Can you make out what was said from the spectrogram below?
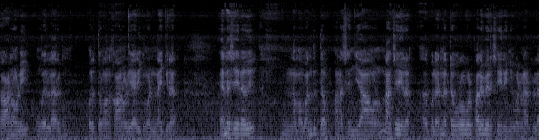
காணொளி உங்கள் எல்லாருக்கும் பொருத்தமான காணொளி அறிக்கும் நினைக்கிறேன். என்ன செய்கிறது நம்ம வந்துட்டோம். ஆனால் செஞ்சு தான் ஆகணும் நான் செய்கிறேன் அதுபோல் எண்ணற்ற உறவுகள் பல பேர் செய்கிறீங்க வெளிநாட்டில்.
